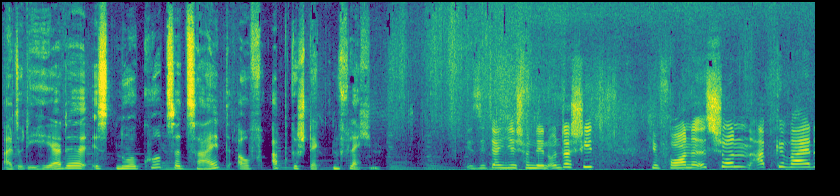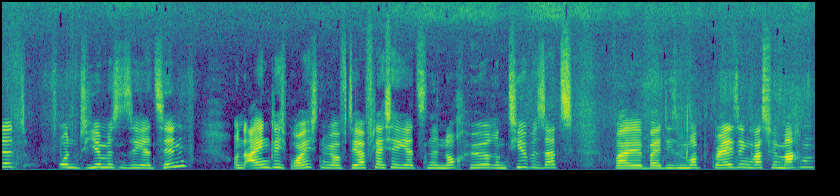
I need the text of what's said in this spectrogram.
also die Herde, ist nur kurze Zeit auf abgesteckten Flächen. Ihr seht ja hier schon den Unterschied. Hier vorne ist schon abgeweidet und hier müssen sie jetzt hin. Und eigentlich bräuchten wir auf der Fläche jetzt einen noch höheren Tierbesatz, weil bei diesem Mob-Grazing, was wir machen,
